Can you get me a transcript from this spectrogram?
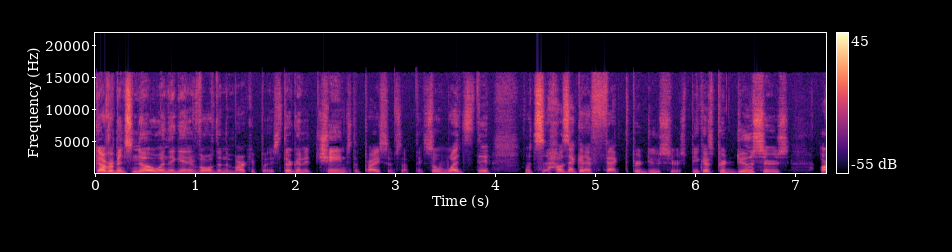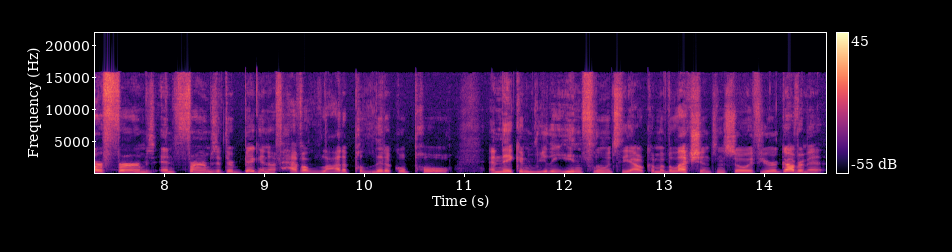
Governments know when they get involved in the marketplace, they're going to change the price of something. So what's the what's how's that going to affect producers? Because producers are firms and firms if they're big enough have a lot of political pull and they can really influence the outcome of elections. And so if you're a government,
